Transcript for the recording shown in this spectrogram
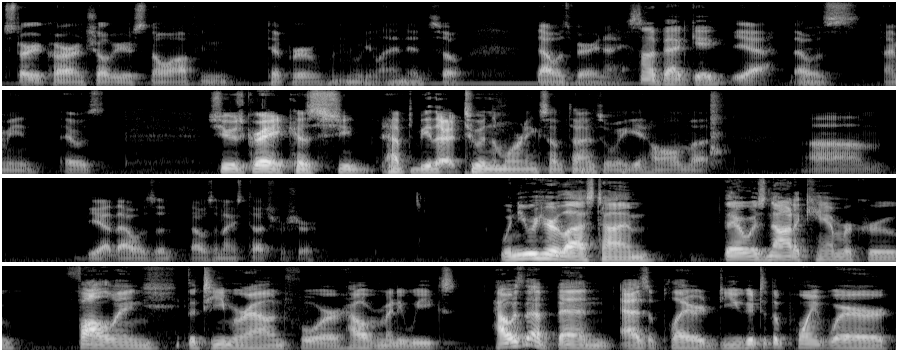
start your car and shovel your snow off and tip her when we landed. So that was very nice. It's not a bad gig. Yeah, that was. I mean, it was. She was great because she'd have to be there at two in the morning sometimes when we get home. But um, yeah, that was a that was a nice touch for sure. When you were here last time, there was not a camera crew following the team around for however many weeks. How has that been as a player? Do you get to the point where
